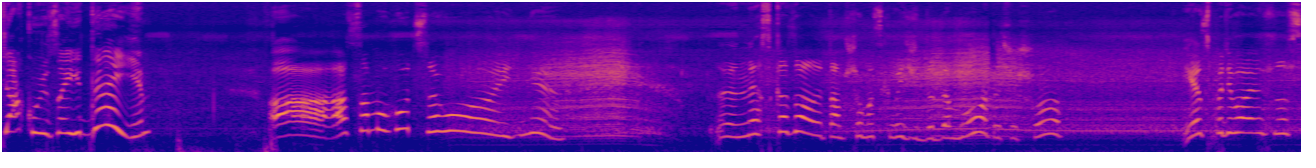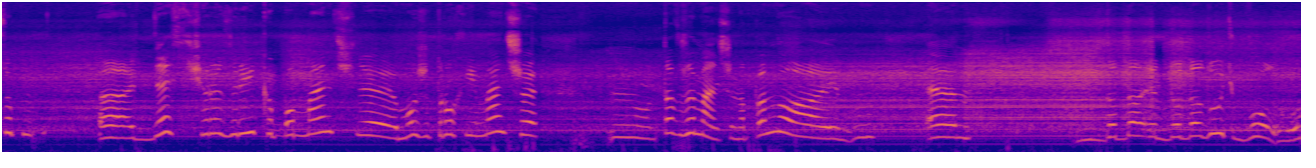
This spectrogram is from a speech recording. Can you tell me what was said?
дякую за ідеї. А, а самого цього ні. Е, Не сказали там, що москвич додамо, то чи що. Я сподіваюся, наступний е, десь через рік або менше, може трохи і менше, ну, та вже менше, напевно, е, додадуть Волгу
